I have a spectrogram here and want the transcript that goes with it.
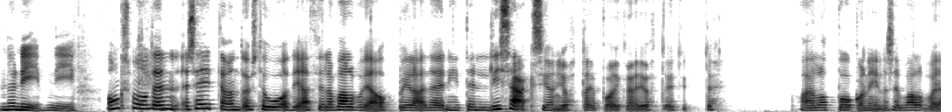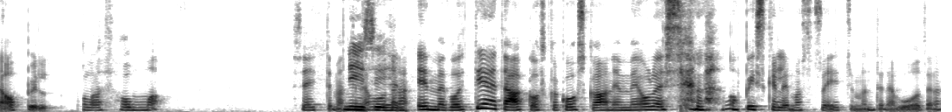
No niin, niin. Onko muuten 17-vuotiaat vielä valvoja-oppilaita ja niiden lisäksi on johtajapoika ja johtajatyttö? Vai loppuuko niillä se valvoja-oppilas homma seitsemäntenä niin vuotena? Siihen. Emme voi tietää, koska koskaan emme ole siellä opiskelemassa seitsemäntenä vuotena.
